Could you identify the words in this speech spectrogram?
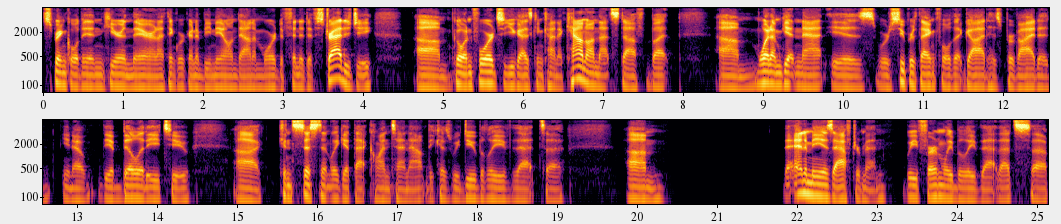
sprinkled in here and there. And I think we're going to be nailing down a more definitive strategy um, going forward, so you guys can kind of count on that stuff. But um, what I'm getting at is we're super thankful that God has provided, you know, the ability to uh, consistently get that content out because we do believe that uh, um, the enemy is after men. We firmly believe that. That's uh,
